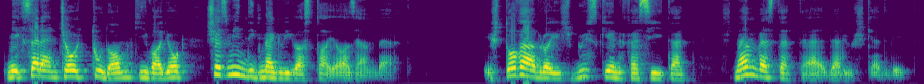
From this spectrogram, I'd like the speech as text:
Még szerencse, hogy tudom, ki vagyok, és ez mindig megvigasztalja az embert. És továbbra is büszkén feszített, és nem vesztette el derűs kedvét.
